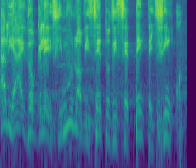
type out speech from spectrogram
aliás, o Gleice, em 1975,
